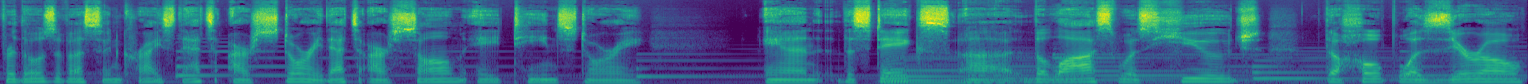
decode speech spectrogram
for those of us in Christ, that's our story. That's our Psalm 18 story. And the stakes, uh, the loss was huge, the hope was zero,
